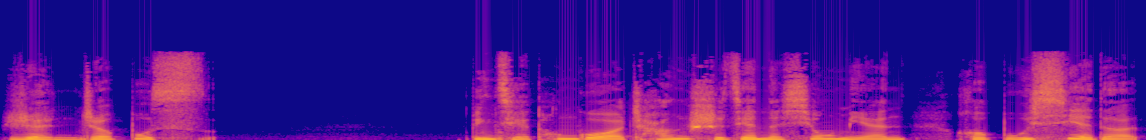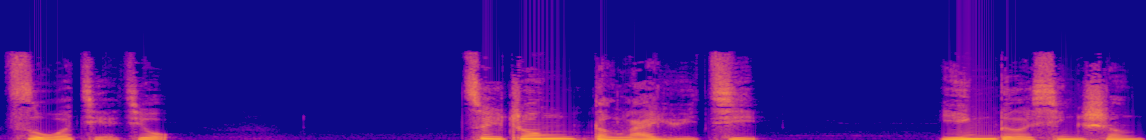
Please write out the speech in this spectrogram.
忍着不死，并且通过长时间的休眠和不懈的自我解救，最终等来雨季，赢得新生。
